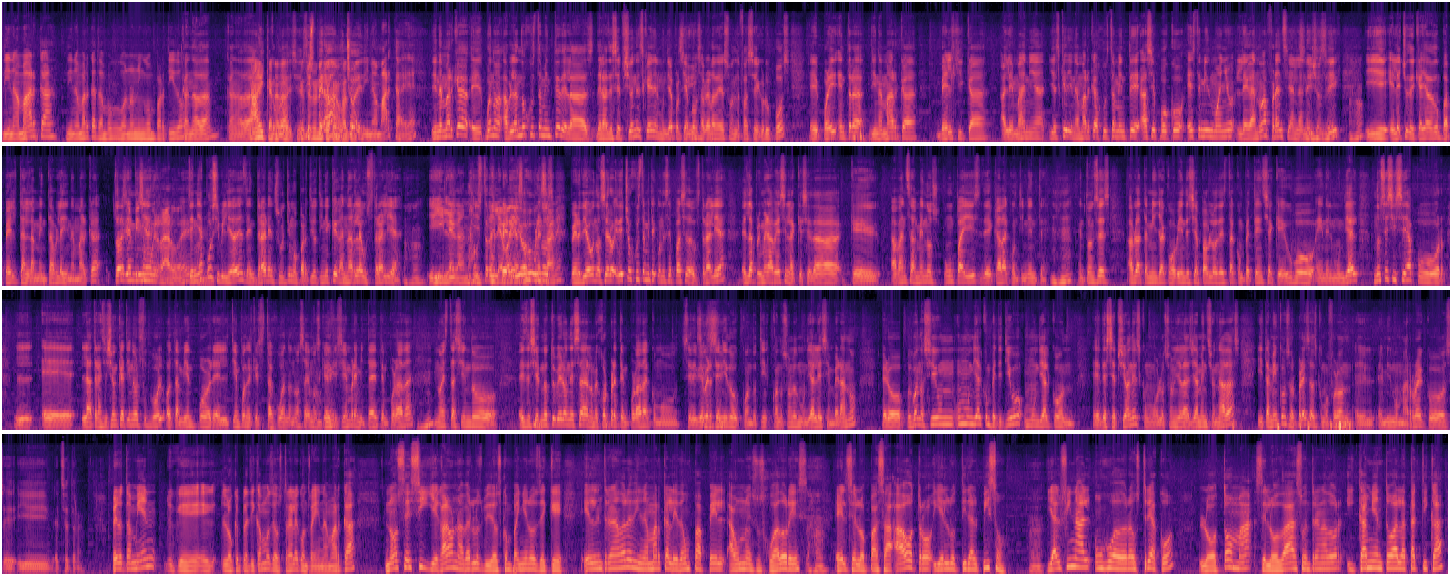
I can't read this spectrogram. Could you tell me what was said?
Dinamarca. Dinamarca tampoco ganó ningún partido. Canadá, Canadá. Ay, Canadá. Yo esperaba mucho de Dinamarca, ¿eh? Dinamarca, eh, bueno, hablando justamente de las, de las decepciones que hay en el Mundial, porque Sí. ya podemos hablar de eso en la fase de grupos, eh, por ahí entra Dinamarca, Bélgica, Alemania. Y es que Dinamarca justamente hace poco, este mismo año, le ganó a Francia en la Sí, Nations sí, sí. League. Ajá. Y el hecho de que haya dado un papel tan lamentable a Dinamarca, Todavía tenía, muy raro, ¿eh? tenía posibilidades de entrar en su último partido. Tenía que ganarle a Australia. Y, le ganó a Australia, vaya perdió sorpresa, unos- ¿eh? Perdió 1-0. Y de hecho, justamente con ese pase de Australia, es la primera vez en la que se da que avanza al menos un país de cada continente. Entonces, habla también ya, como bien decía Pablo, de esta competencia que hubo en el Mundial. No sé si sea por eh, la transición que ha tenido el fútbol o también por el tiempo en el que se está jugando, ¿no? Sabemos que es diciembre, mitad de temporada. No está siendo... Es decir, no tuvieron esa, a lo mejor, pretemporada como se debió Sí, haber sí. tenido cuando, cuando son los mundiales en verano. Pero, pues bueno, sí, un, un mundial competitivo, un mundial con eh, decepciones, como lo son ya las ya mencionadas, y también con sorpresas, como fueron el, el mismo Marruecos eh, y etcétera. Pero también que eh, lo que platicamos de Australia contra Dinamarca, no sé si llegaron a ver los videos compañeros de que el entrenador de Dinamarca le da un papel a uno de sus jugadores, Ajá. él se lo pasa a otro y él lo tira al piso. Ajá. Y al final un jugador austriaco lo toma, se lo da a su entrenador y cambian toda la táctica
